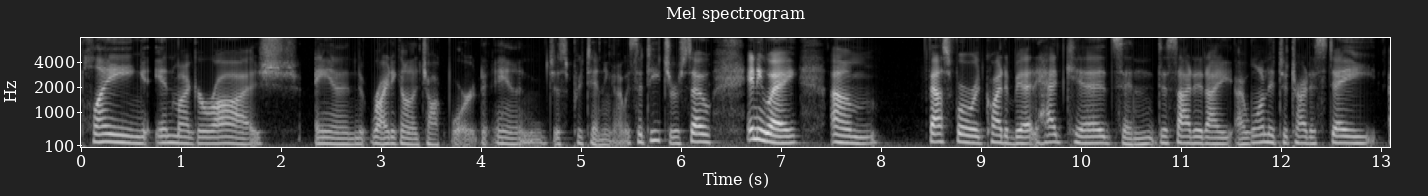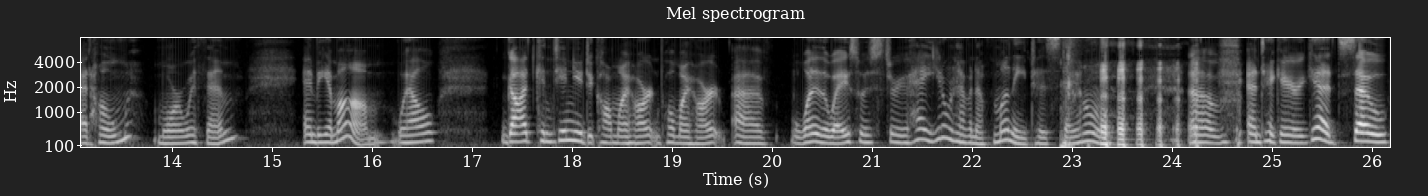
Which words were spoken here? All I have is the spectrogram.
playing in my garage and writing on a chalkboard and just pretending I was a teacher. So anyway. Um, Fast forward quite a bit, had kids, and decided I, I wanted to try to stay at home more with them and be a mom. Well, God continued to call my heart and pull my heart. Uh, one of the ways was through, hey, you don't have enough money to stay home um, and take care of your kids. So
